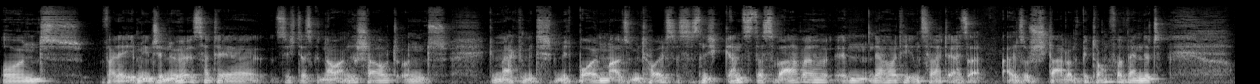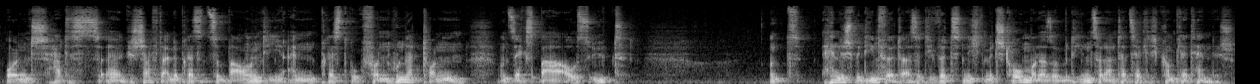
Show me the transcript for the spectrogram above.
und weil er eben Ingenieur ist, hat er sich das genau angeschaut und gemerkt, mit, mit Bäumen, also mit Holz, ist es nicht ganz das Wahre in der heutigen Zeit. Er hat also Stahl und Beton verwendet und hat es äh, geschafft, eine Presse zu bauen, die einen Pressdruck von 100 Tonnen und 6 Bar ausübt und händisch bedient wird. Also die wird nicht mit Strom oder so bedient, sondern tatsächlich komplett händisch.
